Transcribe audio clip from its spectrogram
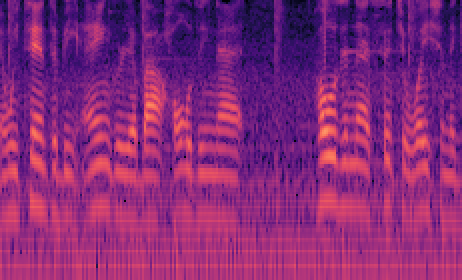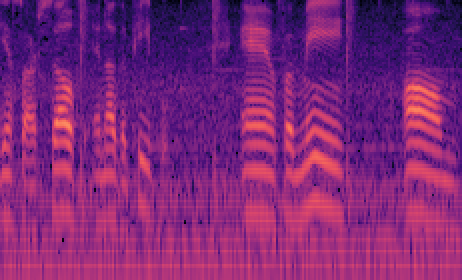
And we tend to be angry about holding that holding that situation against ourselves and other people. And for me, um,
